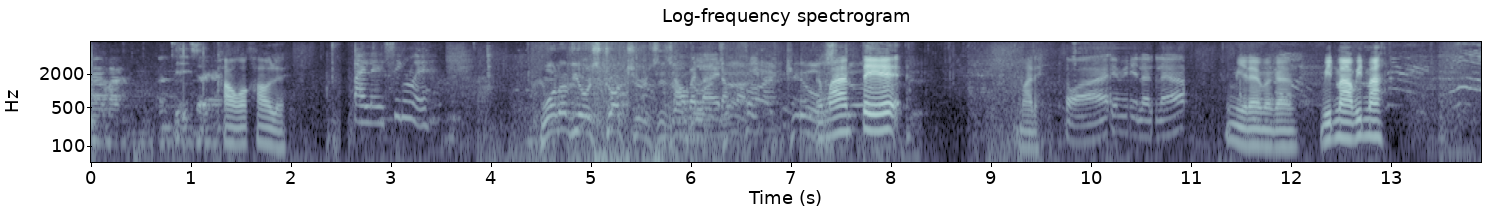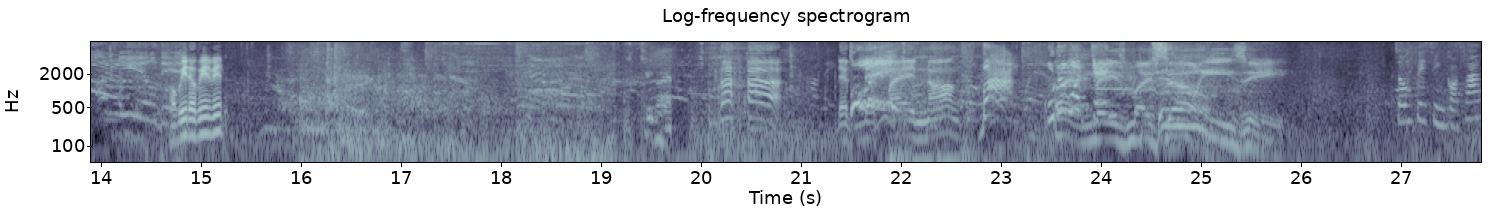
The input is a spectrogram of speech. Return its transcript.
มามาอันตีใส่เข้าก็เข้าเลย ไปเลยซิ่งเลย One of your structures is เอาไป under เลยน้อง attack. Five kills. ยังมาตีมาดิๆสวยไม่มีอะไรแล้วไม่มีอะไรเหมือนกัน วิทย์มาวิทย์มาเอาวิทย์เอาวิทย์วิทย์ชื่อไหนเด็กๆไปน้อง I amaze myself. Too easy. โจมตีสิ่งก่อสร้าง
